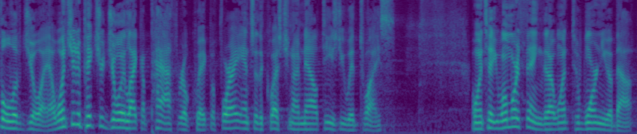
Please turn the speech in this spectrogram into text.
full of joy. I want you to picture joy like a path, real quick, before I answer the question I've now teased you with twice. I want to tell you one more thing that I want to warn you about.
